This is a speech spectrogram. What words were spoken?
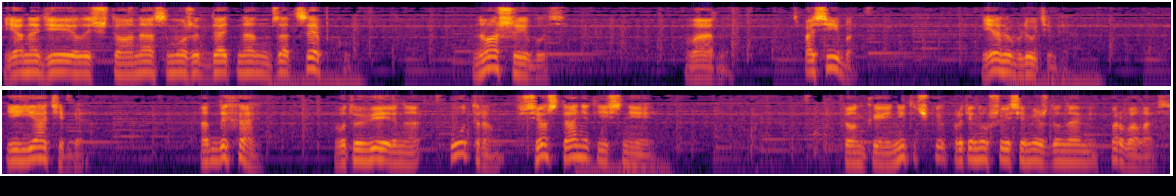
Я надеялась, что она сможет дать нам зацепку. Но ошиблась. Ладно. Спасибо. Я люблю тебя. И я тебя. Отдыхай. Вот уверена, утром все станет яснее. Тонкая ниточка, протянувшаяся между нами, порвалась.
